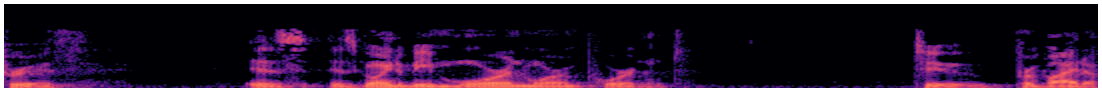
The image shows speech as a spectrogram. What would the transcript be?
truth is, is going to be more and more important to provide a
